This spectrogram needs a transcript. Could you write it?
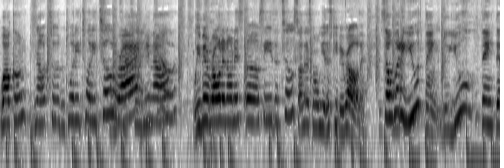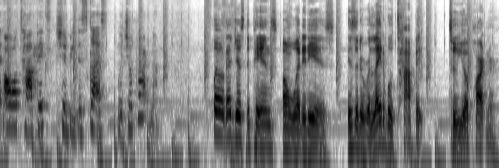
Welcome, you know, to 2022, right? You know, we've been rolling on this uh, season two, so let's go get let's keep it rolling. So, what do you think? Do you think that all topics should be discussed with your partner? Well, that just depends on what it is. Is it a relatable topic to your partner?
